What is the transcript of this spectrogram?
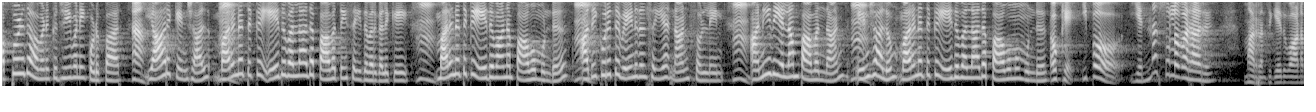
அப்பொழுது அவனுக்கு ஜீவனை கொடுப்பார். யாருக்கென்றால் மரணத்துக்கு ஏதுவல்லாத பாவத்தை செய்தவர்களுக்கே மரணத்துக்கு ஏதுவான பாவம் உண்டு. அதை குறித்து வேண்டுதல் செய்ய நான் சொல்லேன். அநீதி எல்லாம் பாவம்தான். என்றாலும் மரணத்துக்கு ஏதுவல்லாத பாவமும் உண்டு. ஓகே. இப்போ என்ன சொல்ல வராரு? மரணத்துக்கு ஏதுவான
